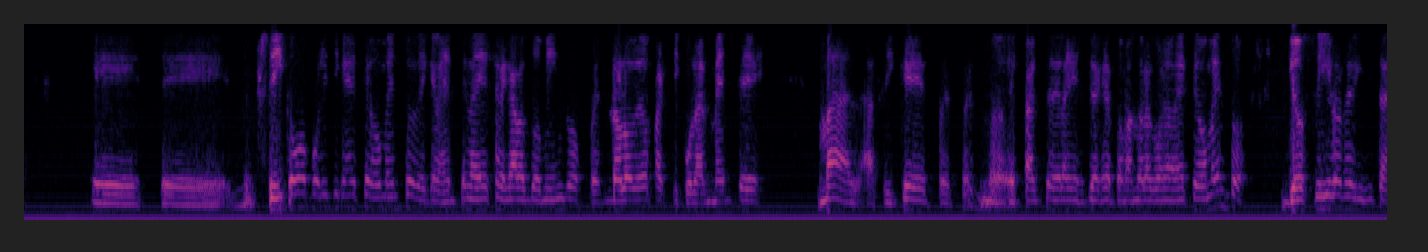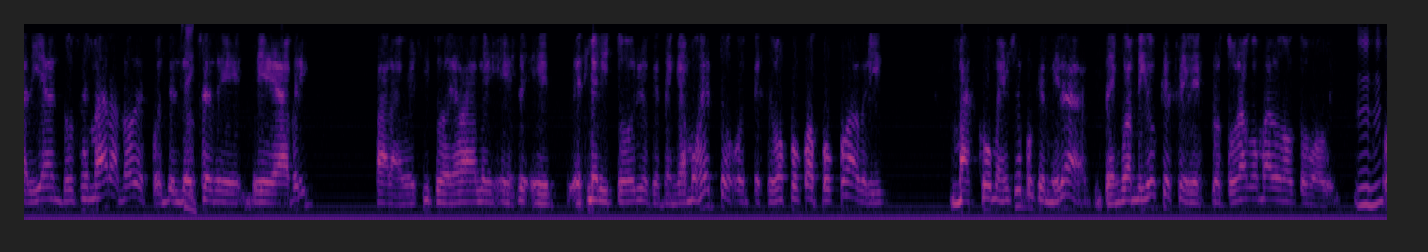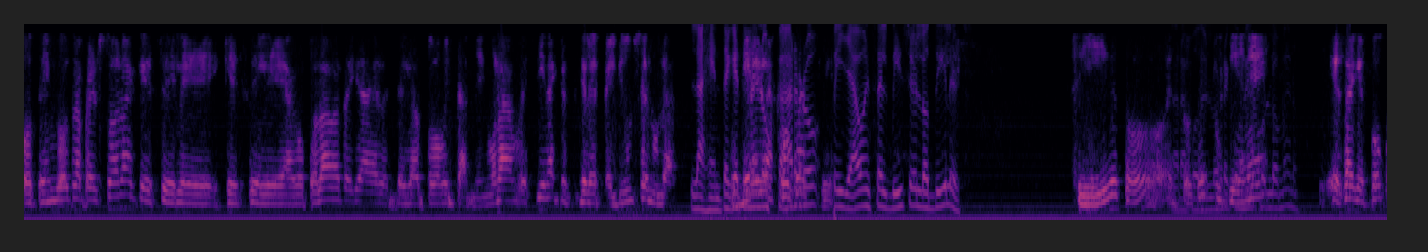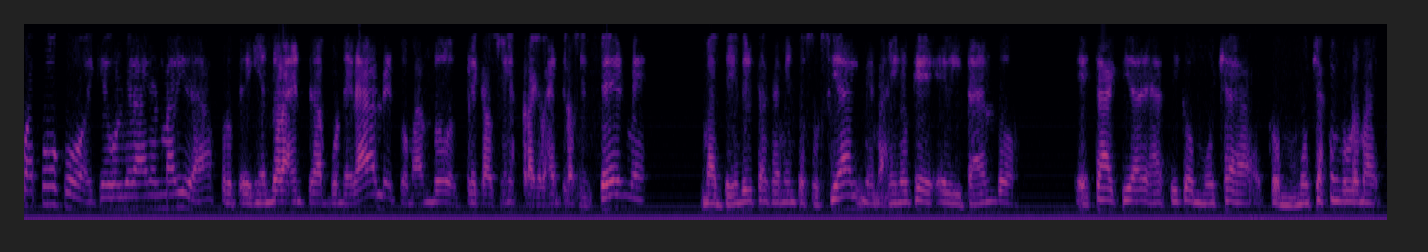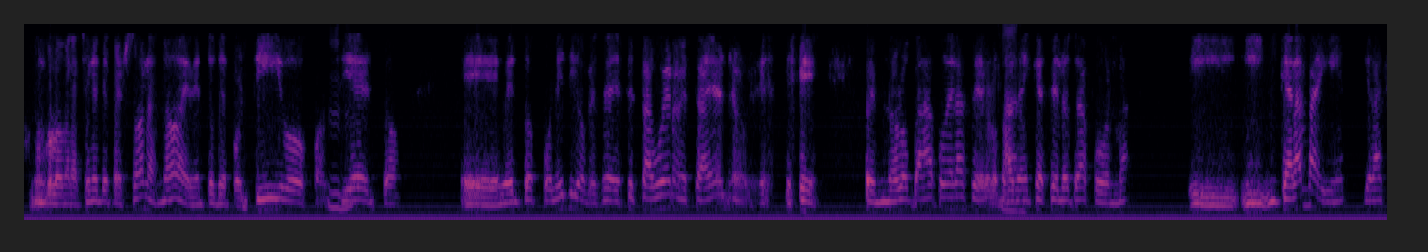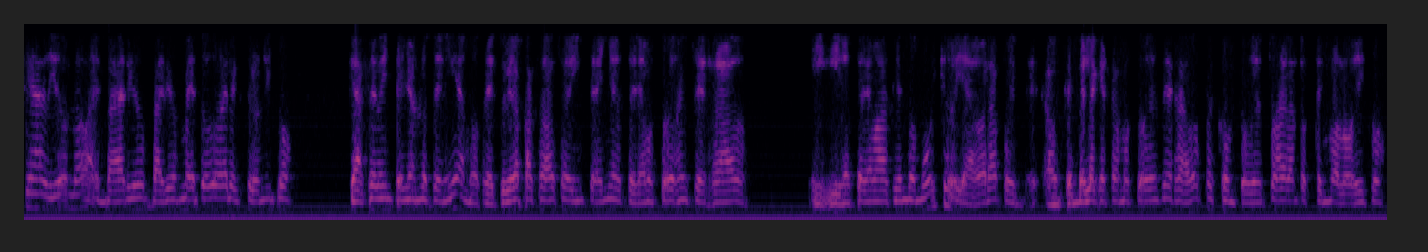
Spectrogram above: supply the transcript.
este, sí como política en este momento de que la gente nadie salga los domingos pues no lo veo particularmente mal. Así que pues, pues no, es parte de la iniciativa que está tomando la gobernadora en este momento. Yo sí lo revisitaría en dos semanas no después del sí. 12 de, de, abril para ver si todavía vale es, es, es meritorio que tengamos esto o empecemos poco a poco a abrir más comercio porque mira tengo amigos que se le explotó una goma de un automóvil. Uh -huh. o tengo otra persona que se le que se le agotó la batería del, del automóvil también. Una vecina que se le perdió un celular. La gente que tiene los carros que... pillados en servicio en los dealers. Sí de todo. Para entonces tú tienes por lo menos. o sea que poco a poco hay que volver a la normalidad protegiendo a la gente más vulnerable tomando precauciones para que la gente no se enferme manteniendo el distanciamiento social. Me imagino que evitando estas actividades así con mucha, con muchas conglomeraciones de personas, ¿no? Eventos deportivos, conciertos, uh -huh. eh, eventos políticos, que este está bueno, este año, este, pues no los vas a poder hacer, lo claro. vas a tener que hacer de otra forma. Y, y, y, caramba, y gracias a Dios, ¿no? Hay varios, varios métodos electrónicos que hace 20 años no teníamos. Si estuviera pasado hace 20 años, teníamos todos encerrados y, no tenemos haciendo mucho y ahora pues aunque es verdad que estamos todos encerrados pues con todos estos adelantos tecnológicos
